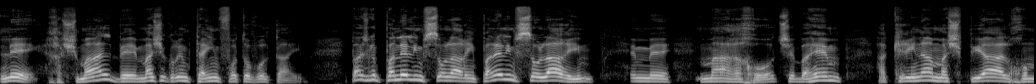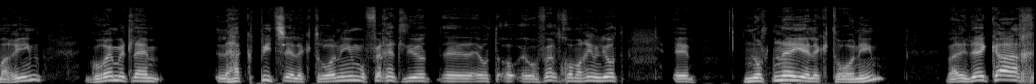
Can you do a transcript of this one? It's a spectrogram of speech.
לחשמל במה שקוראים תאים פוטו-וולטאיים. פאנלים סולאריים. פאנלים סולאריים הם אה, מערכות שבהם הקרינה משפיעה על חומרים, גורמת להם להקפיץ אלקטרונים, הופכת, להיות, אה, הופכת חומרים להיות אה, נותני אלקטרונים, ועל ידי כך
